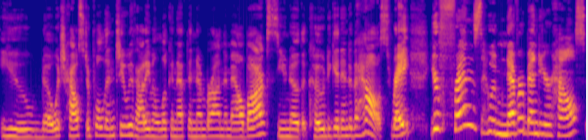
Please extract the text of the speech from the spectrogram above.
you know which house to pull into without even looking at the number on the mailbox. You know the code to get into the house, right? Your friends who have never been to your house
